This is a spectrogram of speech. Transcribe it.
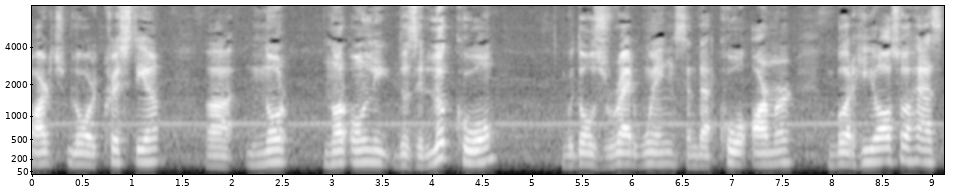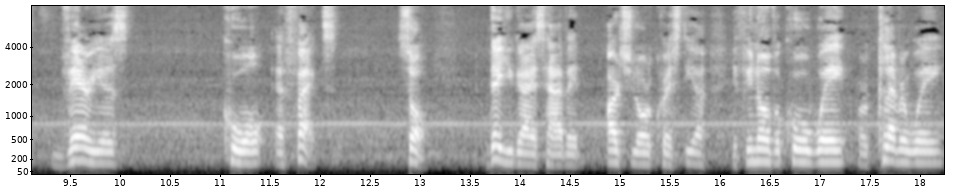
Archlord Kristya, uh, not, not only does it look cool, with those red wings and that cool armor, but he also has various cool effects. So, there you guys have it, Archlord Kristya. If you know of a cool way or clever way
